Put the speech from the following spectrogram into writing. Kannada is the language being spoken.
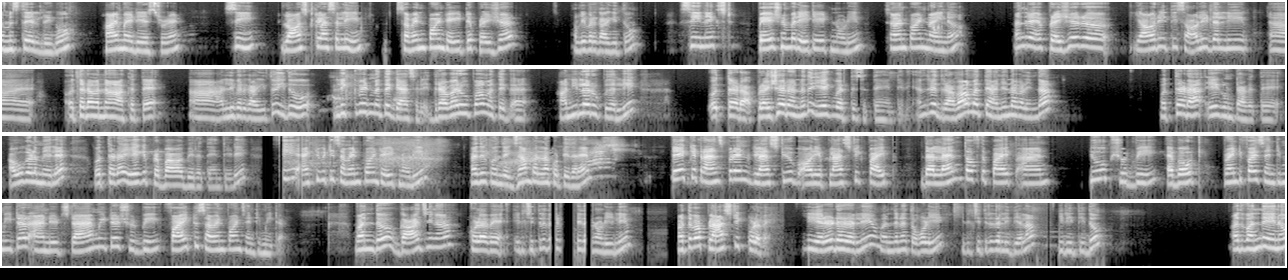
ನಮಸ್ತೆ ಎಲ್ರಿಗೂ. Hi my dear student see last ಕ್ಲಾಸಲ್ಲಿ seven point eight pressure ಅಲ್ಲಿವರೆಗಾಗಿತ್ತು. See next page number eighty eight ನೋಡಿ. ಸೆವೆನ್ ಪಾಯಿಂಟ್ ನೈನ್ ಅಂದರೆ ಪ್ರೆಷರ್ ಯಾವ ರೀತಿ ಸಾಲಿಡಲ್ಲಿ ಒತ್ತಡವನ್ನು ಹಾಕತ್ತೆ ಅಲ್ಲಿವರೆಗಾಗಿತ್ತು. ಇದು ಲಿಕ್ವಿಡ್ ಮತ್ತು ಗ್ಯಾಸಲ್ಲಿ ದ್ರವ ರೂಪ ಮತ್ತು, ಅನಿಲ ರೂಪದಲ್ಲಿ ಒತ್ತಡ ಪ್ರೆಷರ್ ಅನ್ನೋದು ಹೇಗೆ ವರ್ತಿಸುತ್ತೆ ಅಂತೇಳಿ. ಅಂದರೆ ದ್ರವ ಮತ್ತು ಅನಿಲಗಳಿಂದ ಒತ್ತಡ ಹೇಗೆ ಉಂಟಾಗುತ್ತೆ? ಅವುಗಳ ಮೇಲೆ ಒತ್ತಡ ಹೇಗೆ ಪ್ರಭಾವ ಬೀರುತ್ತೆ ಅಂತೇಳಿ. ಈ ಆಕ್ಟಿವಿಟಿ ಸೆವೆನ್ ಪಾಯಿಂಟ್ ಏಯ್ಟ್ ನೋಡಿ ಅದಕ್ಕೊಂದು ಎಕ್ಸಾಂಪಲ್ನ ಕೊಟ್ಟಿದ್ದಾರೆ. Take a transparent glass tube or a plastic pipe the length of the pipe and tube should be about twenty five centimeter and its diameter should be five to seven point centimeter ಒಂದು ಗಾಜಿನ ಕೊಳವೆ, ಇಲ್ಲಿ ಚಿತ್ರದಲ್ಲಿ ಕೊಟ್ಟಿದ್ದಾರೆ ನೋಡಿ ಇಲ್ಲಿ, ಅಥವಾ ಪ್ಲಾಸ್ಟಿಕ್ ಕೊಳವೆ. ಈ ಎರಡರಲ್ಲಿ ಒಂದನ್ನು ತಗೊಳ್ಳಿ. ಇಲ್ಲಿ ಚಿತ್ರದಲ್ಲಿ ಇದೆಯಲ್ಲ, ಈ ರೀತಿದು. ಅದು ಒಂದೇನು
